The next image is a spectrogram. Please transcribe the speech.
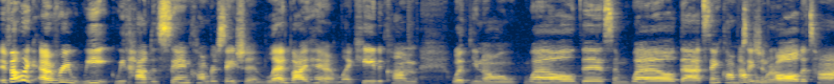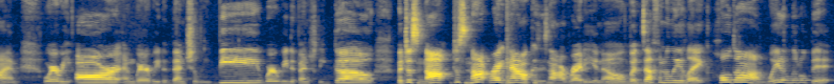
It felt like every week we'd have the same conversation led by him. Like he'd come with, you know, well, this and well, that. Same conversation well. all the time. Where we are and where we'd eventually be, where we'd eventually go. But just not just not right now because he's not ready, you know? But Mm. definitely like, hold on, wait a little bit.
